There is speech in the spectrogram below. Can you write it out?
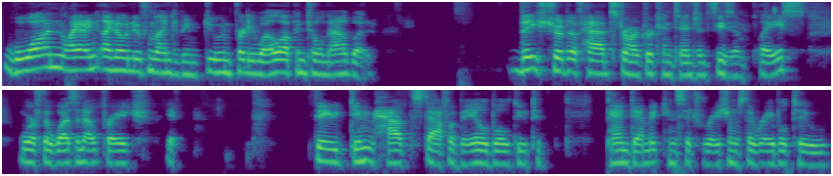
One, I I know Newfoundland had been doing pretty well up until now, but they should have had stronger contingencies in place. Where if there was an outbreak, if they didn't have the staff available due to pandemic considerations, they were able to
